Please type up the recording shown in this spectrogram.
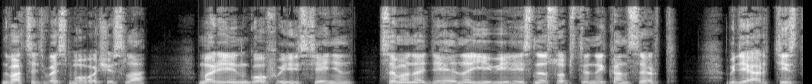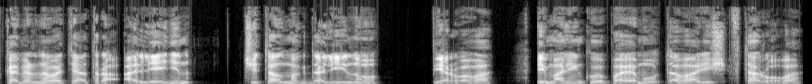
28 числа Мариенгоф и Есенин самонадеянно явились на собственный концерт, где артист камерного театра Оленин читал Магдалину первого и маленькую поэму «Товарищ» второго,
